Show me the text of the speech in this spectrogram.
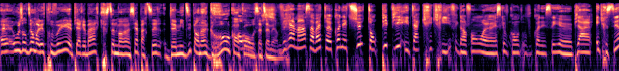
Euh, Aujourd'hui, on va aller retrouver Pierre Hébert, Christine Morancy à partir de midi, puis on a un gros concours Oh, cette semaine. Vraiment, ça va être euh, connais-tu ton pipi et ta cri-cri? Fait que dans le fond, euh, est-ce que vous, vous connaissez euh, Pierre et Christine?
